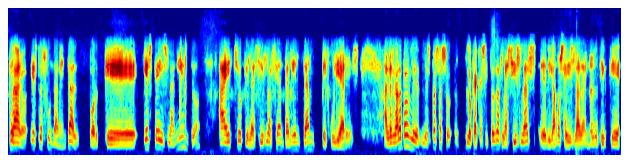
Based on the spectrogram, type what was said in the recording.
Claro, esto es fundamental, porque este aislamiento ha hecho que las islas sean también tan peculiares. A las Galápagos les pasa lo que a casi todas las islas, eh, digamos, aisladas, ¿no? Es decir, que,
